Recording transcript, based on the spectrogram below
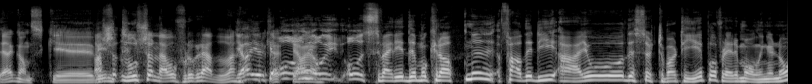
Det er ganske vilt. skjø- Nå skjønner jeg hvorfor du gleder deg. Ja, gjør ikke Og, Ja, ja. og, og, og Sverigedemokraterne, fader, de er jo det største partiet på flere målinger nå,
